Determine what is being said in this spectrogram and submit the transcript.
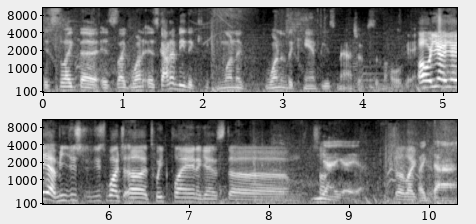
it's like the it's like one it's got to be the one of one of the campiest matchups in the whole game. oh yeah, yeah, yeah. I mean, just just watch uh, Tweek playing against um, Son- yeah, yeah, yeah. so like, Like that.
